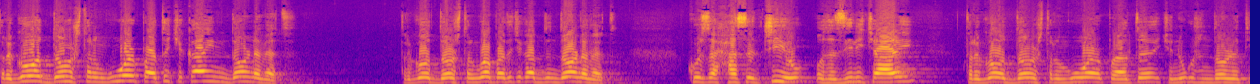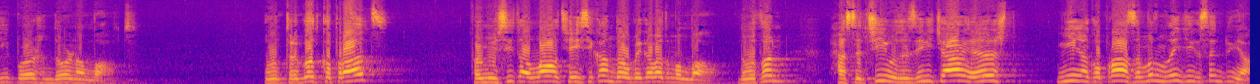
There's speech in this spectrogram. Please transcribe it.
tregohet dorështrënguar për atë që ka në dorën e vet. Tregohet dorështrënguar për atë që ka në dorën e vet. Kurse hasidçiu ose ziliqari tregohet dorështrënguar për atë që nuk është në dorën e tij, por është në dorën e Allahut. Domethënë tregohet koprac për mirësitë e Allahut që ai s'i ka në dorë, por i ka vetëm Allahu. Domethënë hasidçiu ose ziliqari është një nga kopracët më të mëdhenj që ekzistojnë në dynja.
